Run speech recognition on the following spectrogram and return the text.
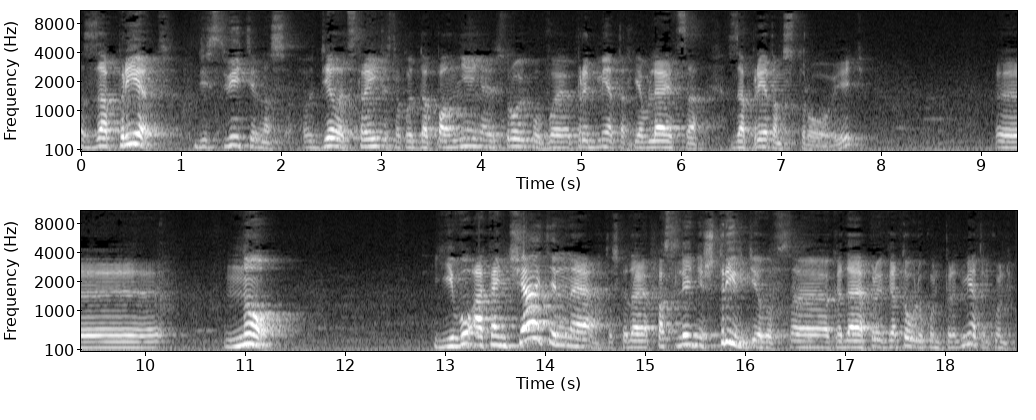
запрет действительно делать строительство, какое-то дополнение, стройку в предметах является запретом строить. Э, но его окончательное, то есть когда я последний штрих делаю, э, когда я приготовлю какой-нибудь предмет или какой-нибудь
